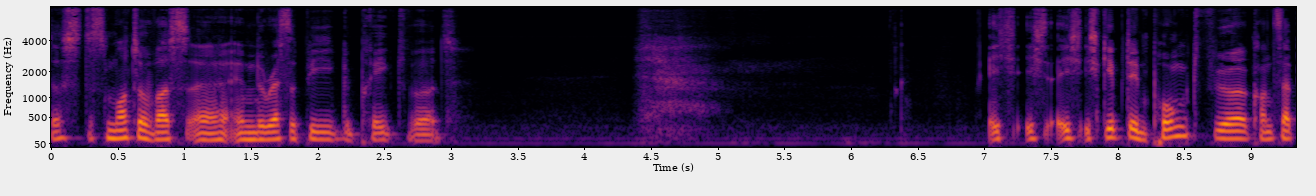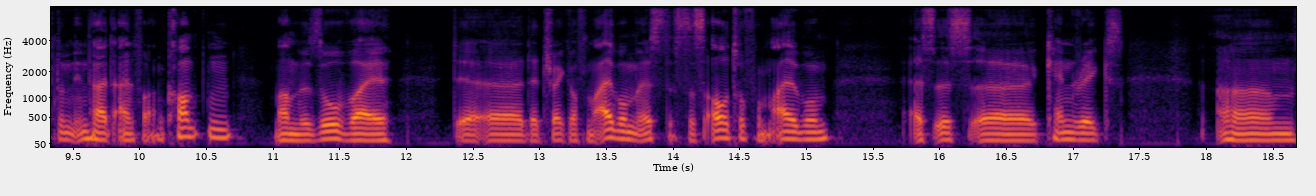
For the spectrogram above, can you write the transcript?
das das Motto, was äh, in The Recipe geprägt wird. Ich, ich, ich, ich gebe den Punkt für Konzept und Inhalt einfach an Compton machen wir so, weil der, äh, der Track auf dem Album ist. Das ist das Auto vom Album. Es ist äh, Kendricks ähm,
